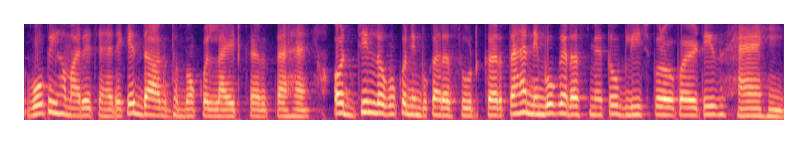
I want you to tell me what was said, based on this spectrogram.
वो भी हमारे चेहरे के दाग धब्बों को लाइट करता है। और जिन लोगों को नींबू का रस सूट करता है, नींबू के रस में तो ब्लीच प्रॉपर्टीज़ हैं ही।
